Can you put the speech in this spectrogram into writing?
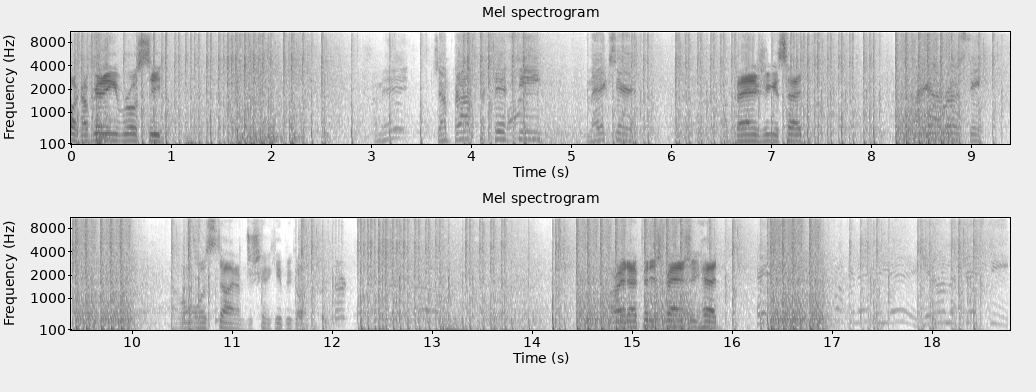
Fuck, I'm getting roasty. I'm hit. Jumping off the 50. Medics here. I'm bandaging his head. I got Roasty. I'm almost done. I'm just gonna keep it going. All right, I finished bandaging head. Hey, fucking NBA. Get on the 50.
